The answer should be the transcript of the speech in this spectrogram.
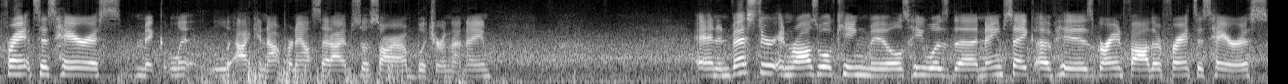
Francis Harris McLin. I cannot pronounce that. I am so sorry. I'm butchering that name. An investor in Roswell King Mills, he was the namesake of his grandfather, Francis Harris,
